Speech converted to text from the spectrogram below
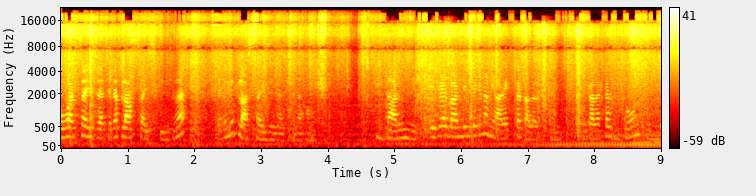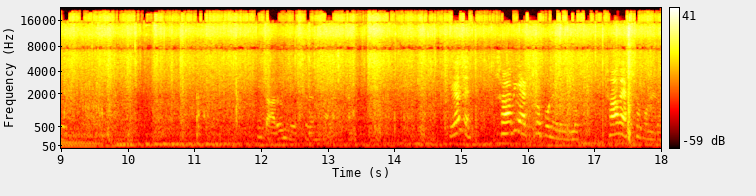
ওভার সাইজ যাচ্ছে, এটা প্লাস সাইজ কিন্তু হ্যাঁ? এটা কিন্তু প্লাস সাইজে যাচ্ছে, দেখো। দারুণ দেখতে। এটার বান্ডিল থেকে না আমি আরেকটা কালার কিনি এই কালারটা ভীষণ সুন্দর। কি দারুণ দেখতে দেখো কালারটা। ঠিক আছে? সবই একশো পনেরো এগুলো। সব একশো পনেরো।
